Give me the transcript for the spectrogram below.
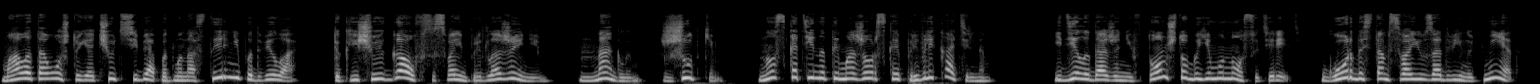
мало того, что я чуть себя под монастырь не подвела, так еще и Гауф со своим предложением. Наглым, жутким, но скотина ты мажорская привлекательным. И дело даже не в том, чтобы ему нос утереть, гордость там свою задвинуть, нет.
